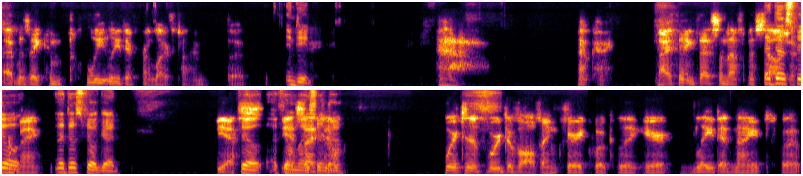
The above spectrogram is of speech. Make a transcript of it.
That was a completely different lifetime. But, Indeed, okay. I think that's enough it nostalgia does feel for me. that does feel good. Yes. Feel I feel yes, I nicer feel now. We're de- we're devolving very quickly here, late at night, but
